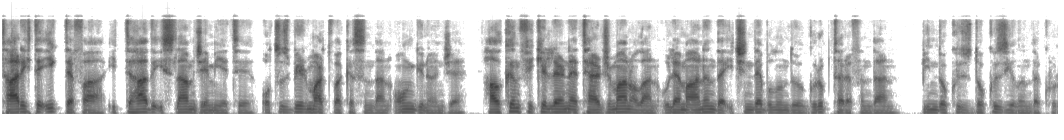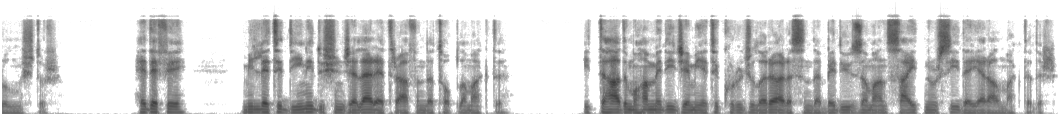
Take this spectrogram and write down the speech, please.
Tarihte ilk defa İttihad-ı İslam Cemiyeti 31 Mart vakasından 10 gün önce halkın fikirlerine tercüman olan ulemanın da içinde bulunduğu grup tarafından 1909 yılında kurulmuştur. Hedefi milleti dini düşünceler etrafında toplamaktı. İttihad-ı Muhammedi Cemiyeti kurucuları arasında Bediüzzaman Said Nursi de yer almaktadır.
